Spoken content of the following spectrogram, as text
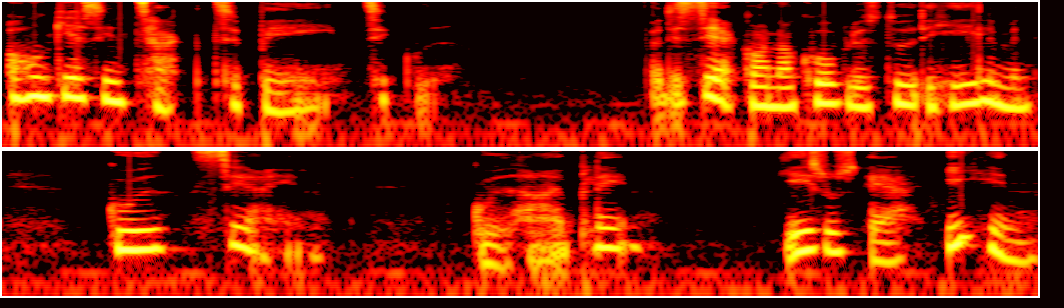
og hun giver sin tak tilbage til Gud. For det ser godt nok håbløst ud det hele, men Gud ser hende. Gud har en plan. Jesus er i hende.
